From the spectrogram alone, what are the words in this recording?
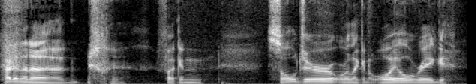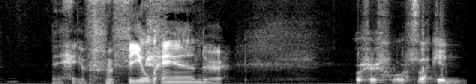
harder than a fucking soldier or like an oil rig field hand or or, or fucking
